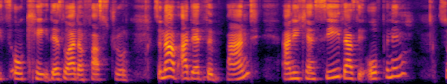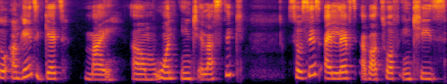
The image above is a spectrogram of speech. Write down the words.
it's okay. There's no other fast rule. So now I've added the band and you can see that's the opening. So I'm going to get my um, one inch elastic so since I left about 12 inches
